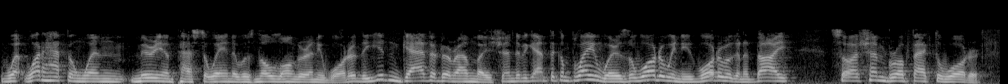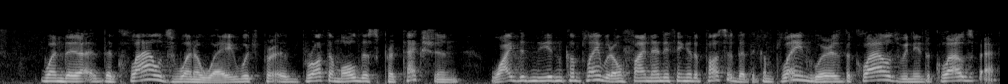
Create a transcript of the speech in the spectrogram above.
what, what, happened when Miriam passed away and there was no longer any water? The Yidden gathered around Moshe and they began to complain, Where's the water? We need water, we're going to die. So Hashem brought back the water. When the, the clouds went away, which brought them all this protection, why didn't the Yidden complain? We don't find anything in the Pasuk that they complained. Where is the clouds? We need the clouds back.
